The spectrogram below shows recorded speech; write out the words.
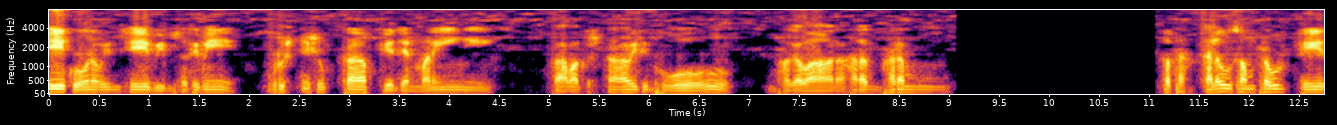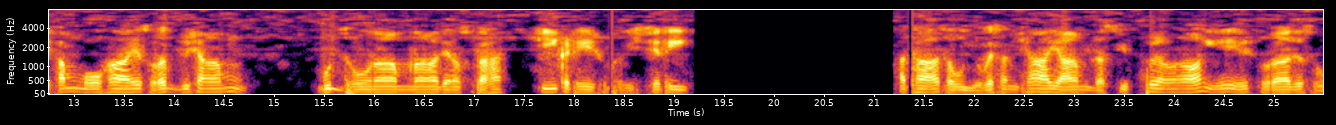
एकोनविंशे विंशतिमे वृष्णिषु प्राप्य जन्मनी। रामकृष्णाविति भुवो भगवानहरद्भरम्। ततः कलौ सम्प्रवृत्ते सम्मोहाय सुरद्विषाम्। बुद्धो नाम्नाजनसुतः कीकटेषु भविष्यति अथासौ युगसन्ध्यायाम् दस्युप्रायेषु राजसु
